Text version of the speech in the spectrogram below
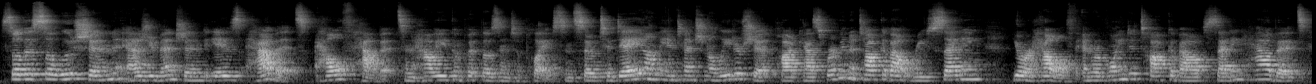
So, the solution, as you mentioned, is habits, health habits, and how you can put those into place. And so, today on the Intentional Leadership podcast, we're going to talk about resetting your health, and we're going to talk about setting habits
